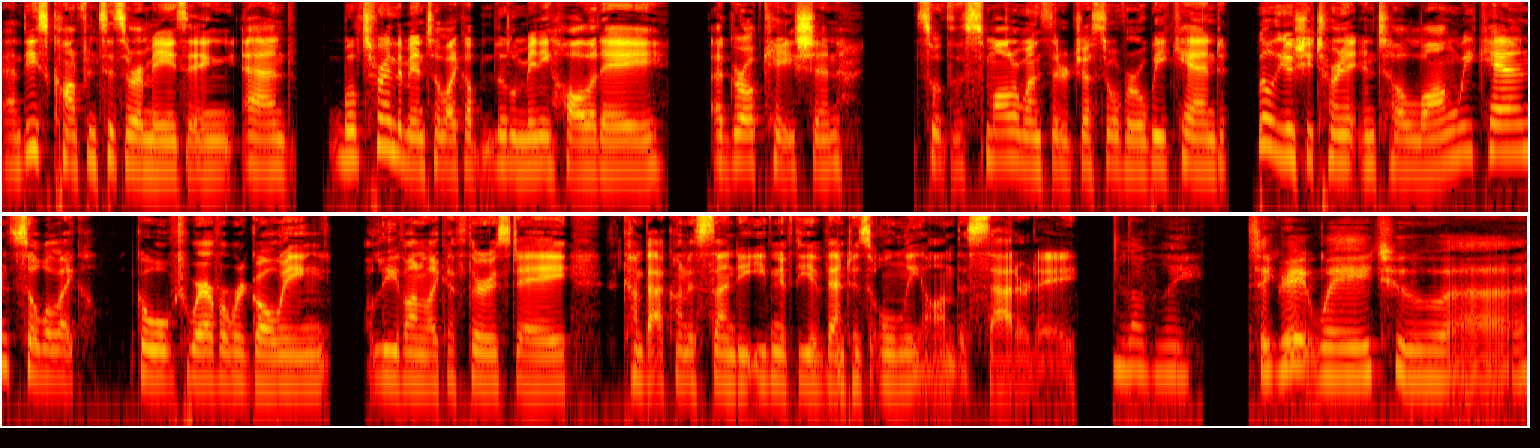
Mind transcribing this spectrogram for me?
and these conferences are amazing. And we'll turn them into like a little mini holiday, a girlcation. So the smaller ones that are just over a weekend, we'll usually turn it into a long weekend. So we'll like go to wherever we're going, leave on like a Thursday, come back on a Sunday, even if the event is only on the Saturday. Lovely. It's a great way to uh,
